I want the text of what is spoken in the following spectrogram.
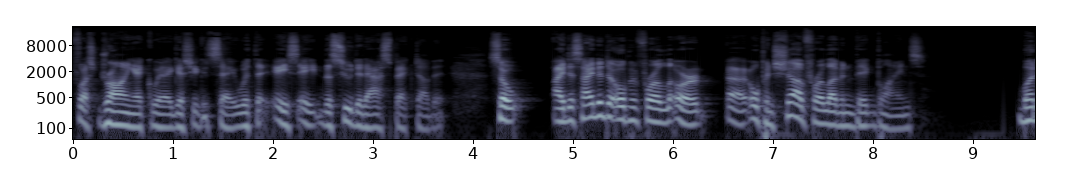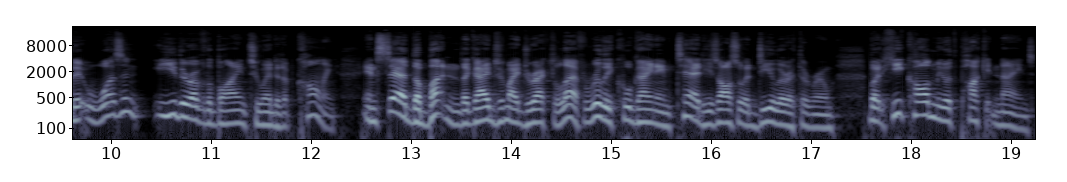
flush drawing equity, I guess you could say, with the ace eight, the suited aspect of it. So I decided to open for or uh, open shove for 11 big blinds. But it wasn't either of the blinds who ended up calling. Instead, the button, the guy to my direct left, really cool guy named Ted, he's also a dealer at the room, but he called me with pocket nines.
